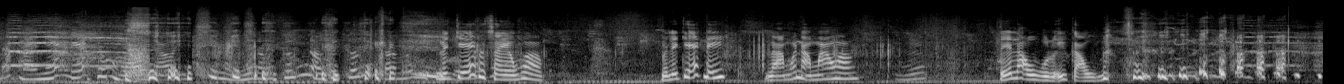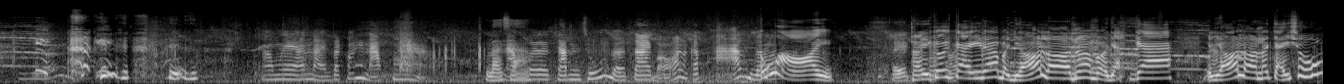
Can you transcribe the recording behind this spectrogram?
đất này nhét nhét xuống rồi rồi cái này nó đâu cứng đâu cái cứng ta mới lấy chét nó xèo phải không? Mình lấy chét đi làm cái nào mau hơn. Để lâu rồi yêu cầu. Không nghe anh này ta có cái nọc nha. Là nọc sao? ờ, xanh xuống rồi tay bỏ là cách thả rồi đúng rồi. Thiệt. thì cái cây đó mà dở lên đó mà giặt ra mà dở lên nó chạy xuống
